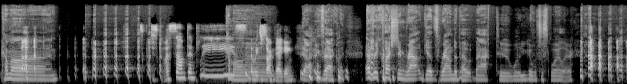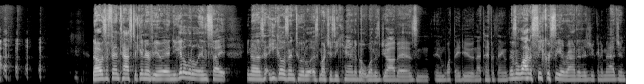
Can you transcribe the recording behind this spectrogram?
come on. Just give us something, please. Come And then we just start begging. yeah, exactly. Every question round gets roundabout back to, will you give us a spoiler? no, it was a fantastic interview, and you get a little insight. You know, he goes into it as much as he can about what his job is and, and what they do and that type of thing. There's a lot of secrecy around it, as you can imagine.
